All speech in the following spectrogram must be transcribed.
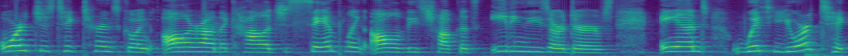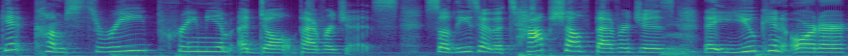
or just take turns going all around the college, sampling all of these chocolates, eating these hors d'oeuvres, and with your ticket comes three premium adult beverages. So these are the top shelf beverages mm. that you can order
